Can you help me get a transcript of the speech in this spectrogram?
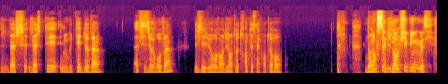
j'ach- J'achetais une bouteille de vin à 6,20 euros, et je l'ai revendu entre 30 et 50 euros. Donc, ce L'ancêtre du qui... dropshipping aussi.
